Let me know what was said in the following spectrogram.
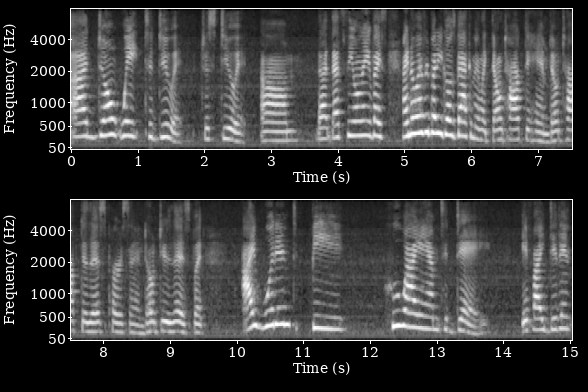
Uh, don't wait to do it. Just do it. Um, that that's the only advice. I know everybody goes back and they're like, "Don't talk to him. Don't talk to this person. Don't do this." But I wouldn't be who I am today if I didn't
